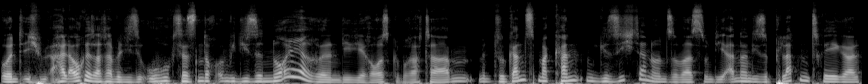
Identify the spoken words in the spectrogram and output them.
Und ich halt auch gesagt habe, diese Uruks, das sind doch irgendwie diese neueren, die die rausgebracht haben, mit so ganz markanten Gesichtern und sowas. Und die anderen, diese Plattenträger,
